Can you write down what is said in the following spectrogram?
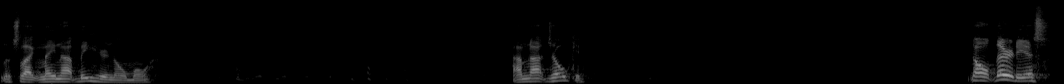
looks like may not be here no more. I'm not joking. No, there it is.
